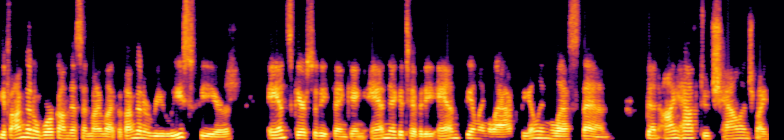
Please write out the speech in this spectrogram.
if I'm going to work on this in my life, if I'm going to release fear and scarcity thinking and negativity and feeling lack, feeling less than, then I have to challenge my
